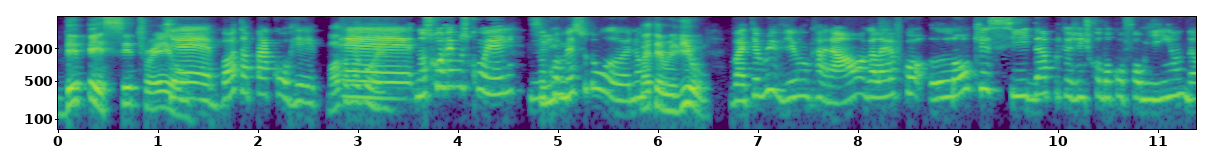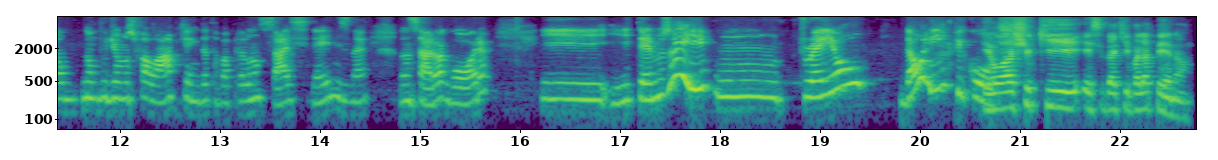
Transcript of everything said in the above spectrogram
BPC Trail. Que é bota para correr. Bota é, para correr. Nós corremos com ele Sim. no começo do ano. Vai ter review? Vai ter review no canal. A galera ficou enlouquecida porque a gente colocou foguinho. Não, não podíamos falar porque ainda estava para lançar esse tênis, né? Lançaram agora. E, e temos aí um trail da Olímpico. Eu acho que esse daqui vale a pena.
